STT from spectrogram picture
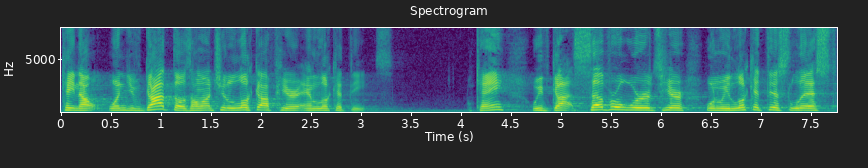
Okay, now when you've got those, I want you to look up here and look at these. Okay, we've got several words here. When we look at this list,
